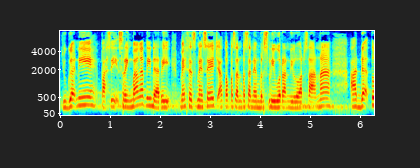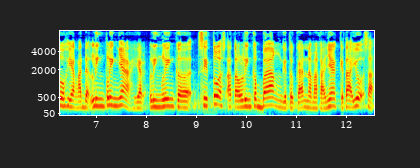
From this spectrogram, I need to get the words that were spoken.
juga nih pasti sering banget nih dari message-message atau pesan-pesan yang berseliweran di luar sana ada tuh yang ada link-linknya ya link-link ke situs atau link ke bank gitu kan. Nah makanya kita yuk sa-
